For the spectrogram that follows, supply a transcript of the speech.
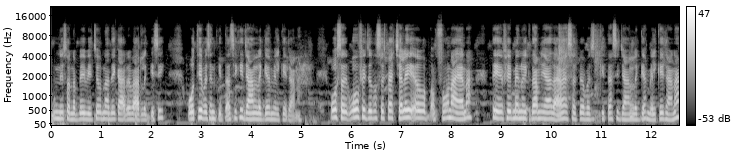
1990 ਵਿੱਚ ਉਹਨਾਂ ਦੇ ਘਰ ਵਾਰ ਲੱਗੇ ਸੀ। ਉੱਥੇ ਵਚਨ ਕੀਤਾ ਸੀ ਕਿ ਜਾਣ ਲੱਗਿਆ ਮਿਲ ਕੇ ਜਾਣਾ। ਉਹ ਸ- ਉਹ ਫਿਰ ਜਦੋਂ ਸੱਚਪਾ ਚਲੇ ਫੋਨ ਆਇਆ ਨਾ ਤੇ ਫਿਰ ਮੈਨੂੰ ਇੱਕਦਮ ਯਾਦ ਆਇਆ, ਮੈਂ ਸੱਚਪਾ ਬਚਨ ਕੀਤਾ ਸੀ, ਜਾਣ ਲੱਗਿਆ, ਮਿਲ ਕੇ ਜਾਣਾ।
